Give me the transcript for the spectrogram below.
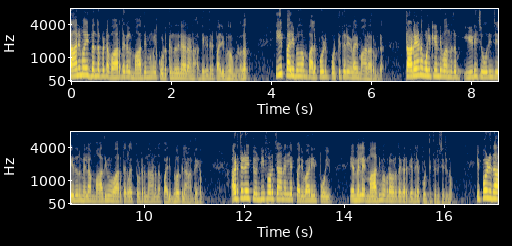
താനുമായി ബന്ധപ്പെട്ട വാർത്തകൾ മാധ്യമങ്ങൾ കൊടുക്കുന്നതിനാലാണ് അദ്ദേഹത്തിന് പരിഭവമുള്ളത്. ഈ പരിഭവം പലപ്പോഴും പൊട്ടിത്തെറികളായി മാറാറുണ്ട്. തടയണ പൊളിക്കേണ്ടി വന്നതും ഇ ഡി ചോദ്യം ചെയ്തതുമെല്ലാം മാധ്യമ വാർത്തകളെ തുടർന്നാണെന്ന പരിഭവത്തിലാണ് അദ്ദേഹം. അടുത്തിടെ ട്വന്റി ഫോർ ചാനലിലെ പരിപാടിയിൽ പോയി എം എൽ എ മാധ്യമപ്രവർത്തകർക്കെതിരെ പൊട്ടിത്തെറിച്ചിരുന്നു. ഇപ്പോഴിതാ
